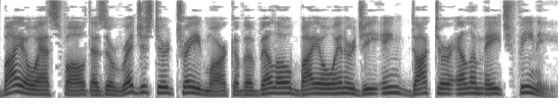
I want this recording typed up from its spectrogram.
Bioasphalt is a registered trademark of Avello Bioenergy Inc. Dr. Elham H. Fini,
